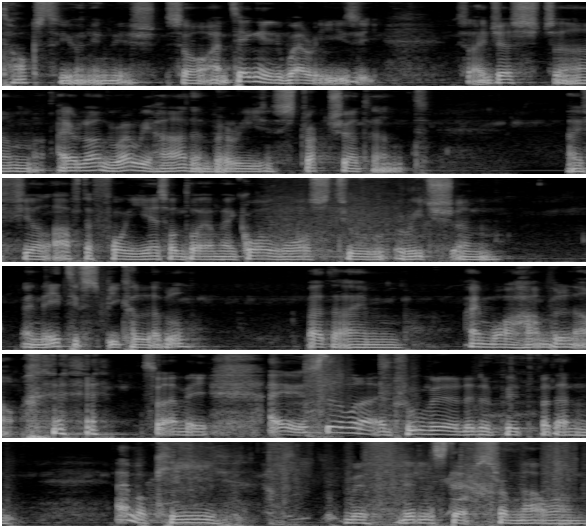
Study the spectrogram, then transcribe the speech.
talks to you in English. So I'm taking it very easy. So I just um, I learned very hard and very structured, and I feel after four years, although my goal was to reach um, a native speaker level, but I'm I'm more humble now. so I may I still want to improve it a little bit, but I'm I'm okay with little steps from now on,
